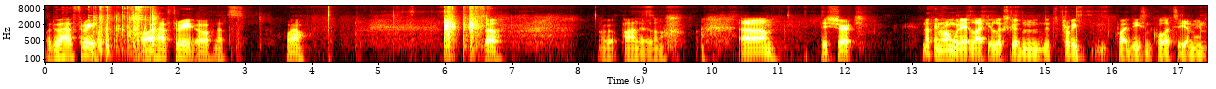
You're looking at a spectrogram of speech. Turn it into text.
Or do I have three? Oh, I have three. Oh, that's... Wow. So, I've got pile as well. um, this shirt, nothing wrong with it. Like, it looks good and it's probably quite decent quality. I mean,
